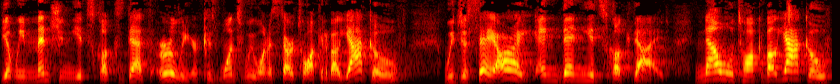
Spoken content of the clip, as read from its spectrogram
Yet we mention Yitzchak's death earlier, because once we want to start talking about Yaakov, we just say, all right, and then Yitzchak died. Now we'll talk about Yaakov,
